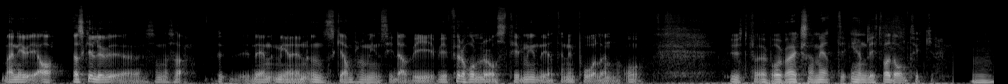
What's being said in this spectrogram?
Men ja, jag skulle, som jag sa, det är mer en önskan från min sida. Vi, vi förhåller oss till myndigheten i Polen och utför vår verksamhet enligt vad de tycker. Mm.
